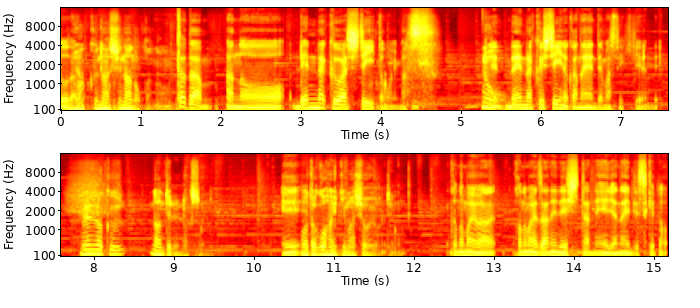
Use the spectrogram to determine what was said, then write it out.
どうだろう。脈なしなのかな。ただあのー連絡はしていいと思います。連絡していいのか悩んでますって来てるんで。連絡なんて連絡するの？え？またご飯行きましょうよっていうの？この前はこの前は残念でしたねじゃないですけど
